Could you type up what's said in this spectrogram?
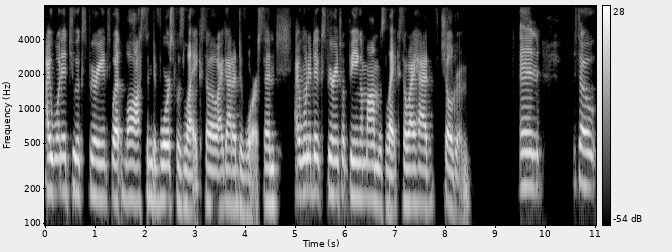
I wanted to experience what loss and divorce was like. So I got a divorce. And I wanted to experience what being a mom was like. So I had children. And so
